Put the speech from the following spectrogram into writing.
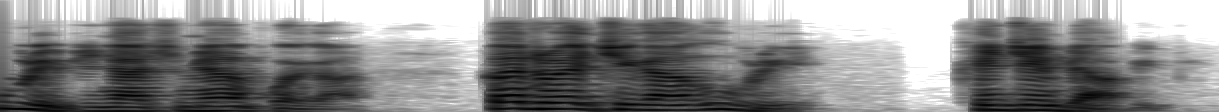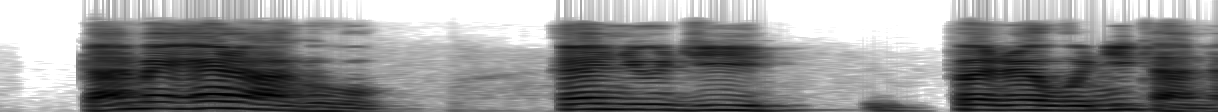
ဥပဒေပညာရှင်များအဖွဲ့က Federal အခြေခံဥပဒေခင်းကျင်းပြပြီဒါပေမဲ့အဲ့ဒါကို NUG Federal ဝန်ကြီးဌာန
